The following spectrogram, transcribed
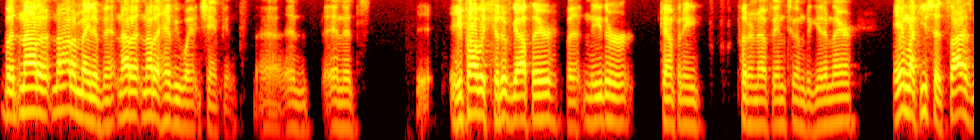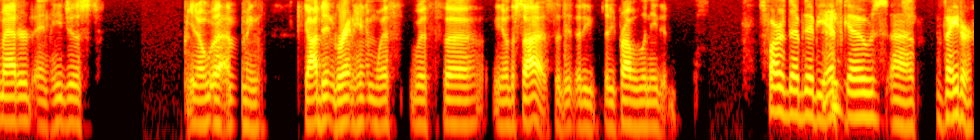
but not a not a main event, not a not a heavyweight champion, uh, and and it's he probably could have got there, but neither company put enough into him to get him there, and like you said, size mattered, and he just you know I mean God didn't grant him with with uh, you know the size that he, that he that he probably needed. As far as WWF goes, uh, Vader,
